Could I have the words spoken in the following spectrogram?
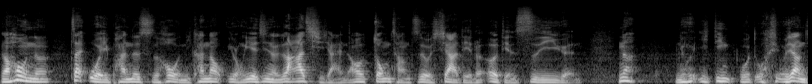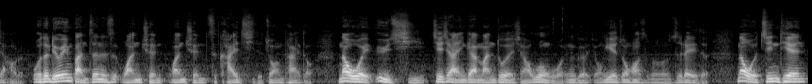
然后呢，在尾盘的时候，你看到永业竟然拉起来，然后中场只有下跌了二点四亿元。那你会一定，我我我这样讲好了，我的留言板真的是完全完全是开启的状态的。那我也预期接下来应该蛮多人想要问我那个永业状况什么什么之类的。那我今天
